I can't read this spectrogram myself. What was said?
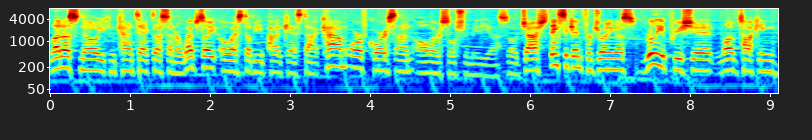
let us know. You can contact us on our website, oswpodcast.com, or of course on all our social media. So, Josh, thanks again for joining us. Really appreciate it. Love talking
